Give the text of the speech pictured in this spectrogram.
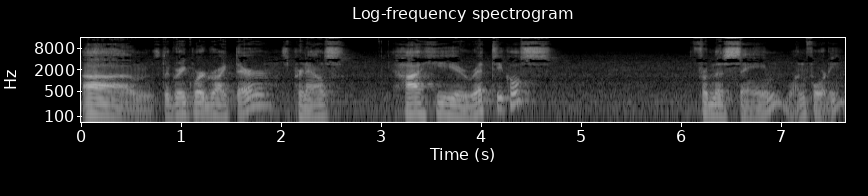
Um, it's the Greek word right there. It's pronounced hahiretikos from the same 140. Now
